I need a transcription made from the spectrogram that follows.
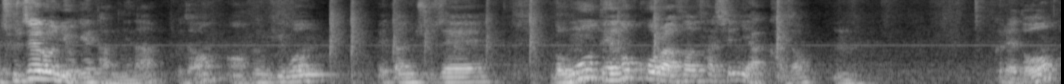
주제론 요게 답니다. 그죠? 어, 그럼 기본 일단 주제 너무 대놓고라서 사실 약하죠. 음. 그래도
